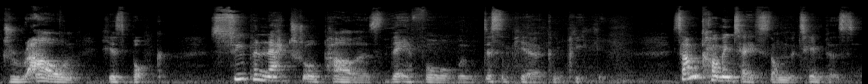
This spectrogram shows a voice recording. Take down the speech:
drown his book. Supernatural powers, therefore, will disappear completely. Some commentators on The Tempest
